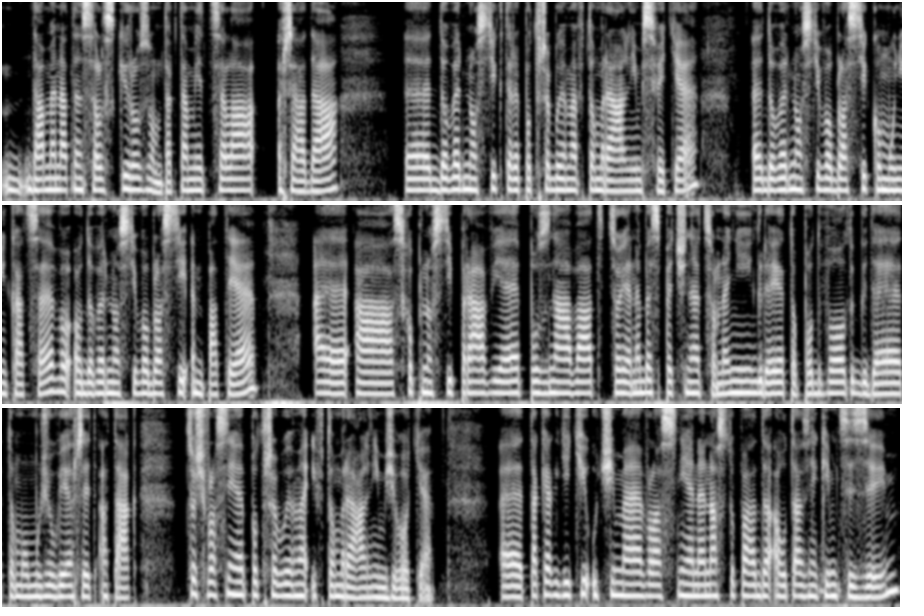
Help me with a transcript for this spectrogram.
dáme na ten selský rozum, tak tam je celá řada dovednosti, které potřebujeme v tom reálním světě, eh, dovednosti v oblasti komunikace, dovednosti v oblasti empatie eh, a schopnosti právě poznávat, co je nebezpečné, co není, kde je to podvod, kde tomu můžu věřit a tak, což vlastně potřebujeme i v tom reálním životě. Tak jak děti učíme vlastně nenastupovat do auta s někým cizím,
